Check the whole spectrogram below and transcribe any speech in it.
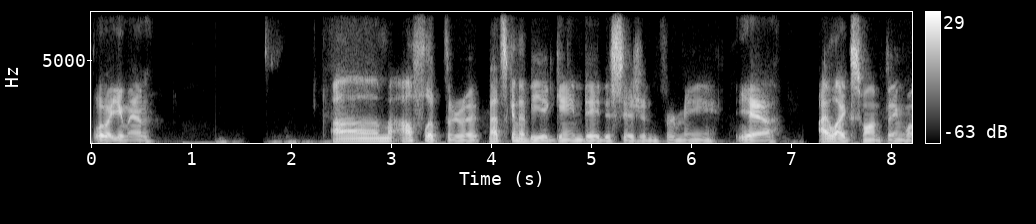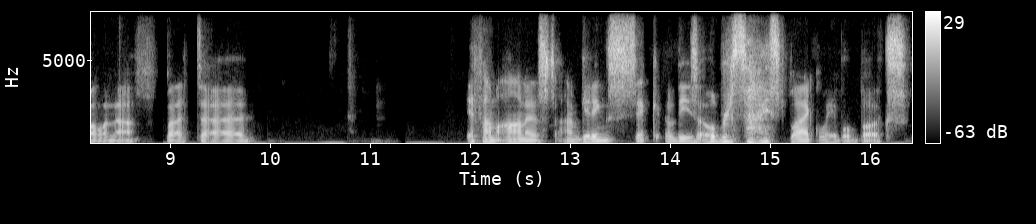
what about you, man? Um, I'll flip through it. That's going to be a game day decision for me. Yeah, I like Swamp Thing well enough, but uh, if I'm honest, I'm getting sick of these oversized Black Label books.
